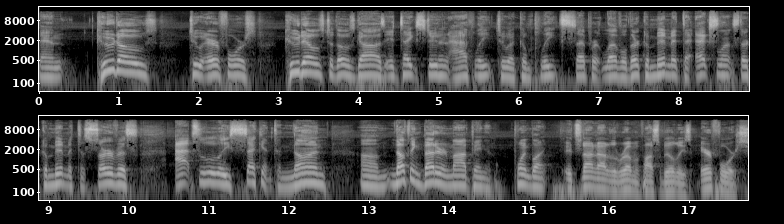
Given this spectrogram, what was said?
and kudos to Air Force. Kudos to those guys. It takes student athlete to a complete separate level. Their commitment to excellence, their commitment to service, absolutely second to none. Um, nothing better, in my opinion. Point blank. It's not out of the realm of possibilities. Air Force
